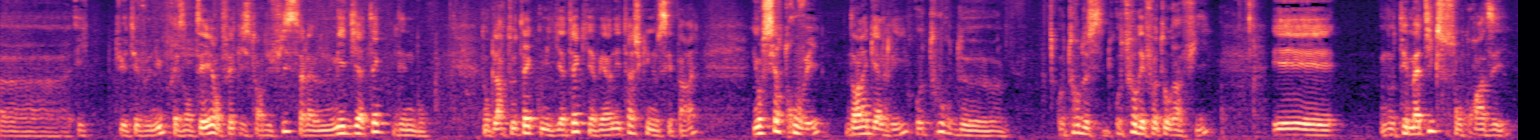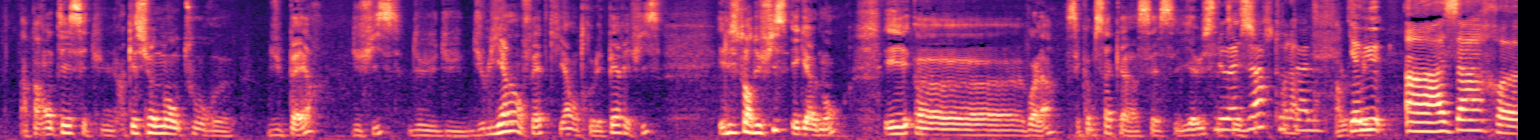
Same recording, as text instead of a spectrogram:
et tu étais venu présenter en fait l'histoire du fils à la médiathèque d'Enbo. Donc l'artothèque médiathèque, il y avait un étage qui nous séparait. Et on s'est retrouvés dans la galerie autour, de, autour, de, autour des photographies. Et nos thématiques se sont croisées. Apparenté, c'est un questionnement autour du père, du fils, du, du, lien en fait qu'il y a entre les pères et fils, et l'histoire du fils également. Et euh, voilà, c'est comme ça qu'il y a eu Le hasard total. Il y a eu un hasard euh,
